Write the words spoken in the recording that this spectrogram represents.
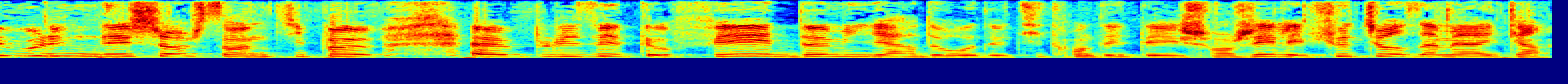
Les volumes d'échange sont un petit peu euh, plus étoffés. 2 milliards d'euros de titres ont été échangés. Les futurs américains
